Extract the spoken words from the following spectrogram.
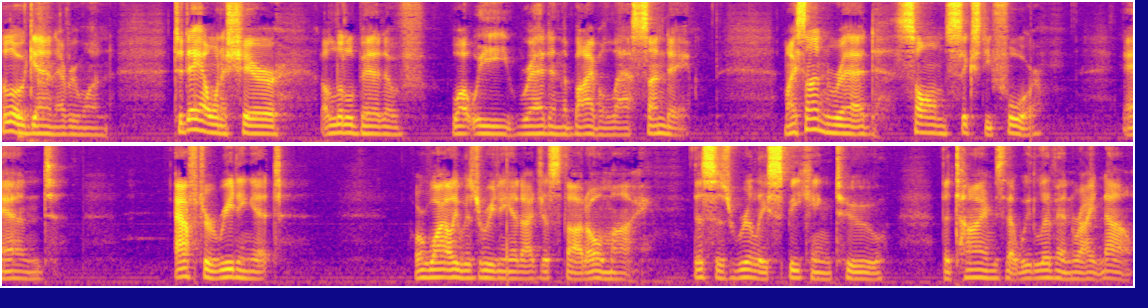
Hello again, everyone. Today I want to share a little bit of what we read in the Bible last Sunday. My son read Psalm 64, and after reading it, or while he was reading it, I just thought, oh my, this is really speaking to the times that we live in right now.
